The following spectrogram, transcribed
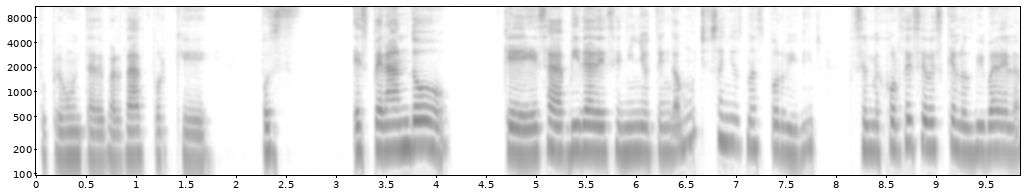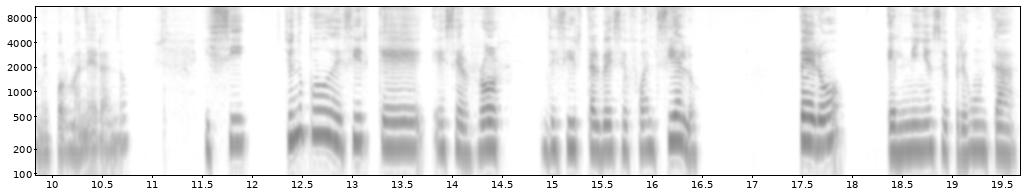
tu pregunta, de verdad, porque pues esperando que esa vida de ese niño tenga muchos años más por vivir, pues el mejor deseo es que los viva de la mejor manera, ¿no? Y sí, yo no puedo decir que es error decir tal vez se fue al cielo, pero el niño se pregunta,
